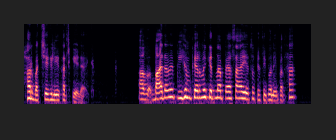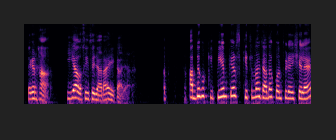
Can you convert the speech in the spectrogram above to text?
हर बच्चे के लिए खर्च किए जाएँगे। अब by the way PM care में कितना पैसा है, ये तो किसी को नहीं पता। लेकिन हाँ किया उसी से जा रहा है, एक आ जा रहा है। अब देखो कि पीएम केयर्स कितना ज़्यादा कॉन्फिडेंशियल है,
